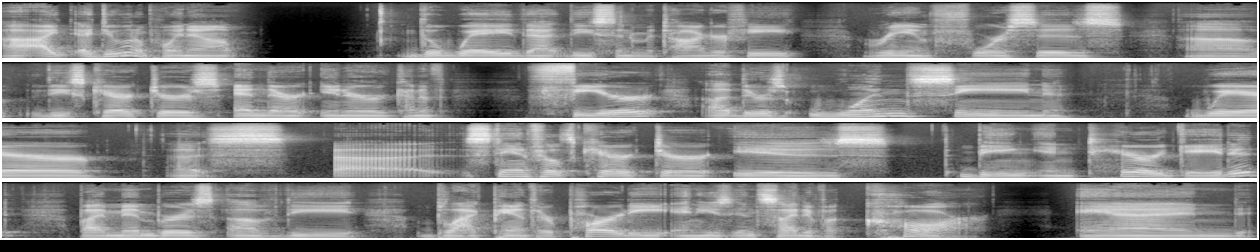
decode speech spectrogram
Uh, I, I do want to point out the way that the cinematography reinforces uh, these characters and their inner kind of fear. Uh, there's one scene where uh, uh, Stanfield's character is being interrogated by members of the Black Panther Party, and he's inside of a car. And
